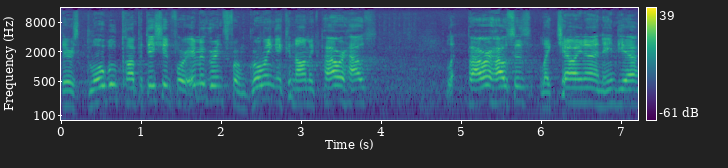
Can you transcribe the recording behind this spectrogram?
There's global competition for immigrants from growing economic powerhouse, powerhouses like China and India,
